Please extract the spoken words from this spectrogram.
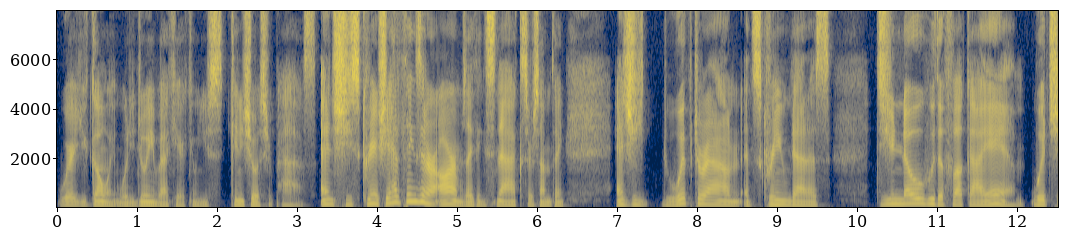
Where are you going? What are you doing back here? Can you can you show us your pass? And she screamed. She had things in her arms, I think snacks or something, and she whipped around and screamed at us, "Do you know who the fuck I am?" Which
